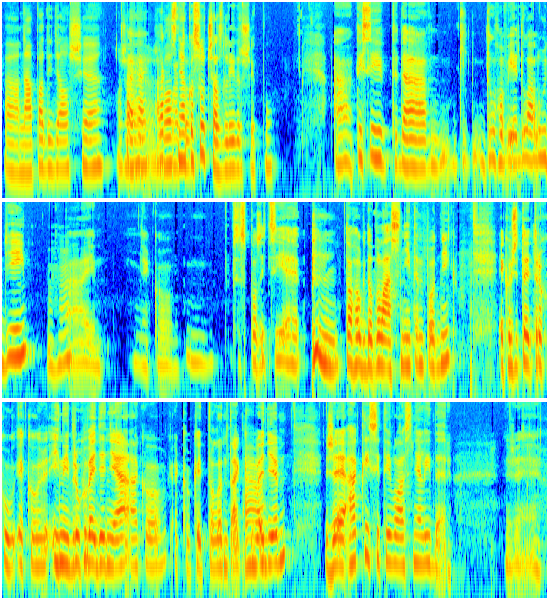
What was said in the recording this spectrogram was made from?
nápady ďalšie, že, hej, hej, že vlastne ako súčasť leadershipu. A ty si teda dlho viedla ľudí, uh-huh. aj ako mm, z pozície toho, kto vlastní ten podnik. Akože to je trochu ako iný druh vedenia, ako, ako keď to len tak Aha. vediem. Že aký si ty vlastne líder? Že...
